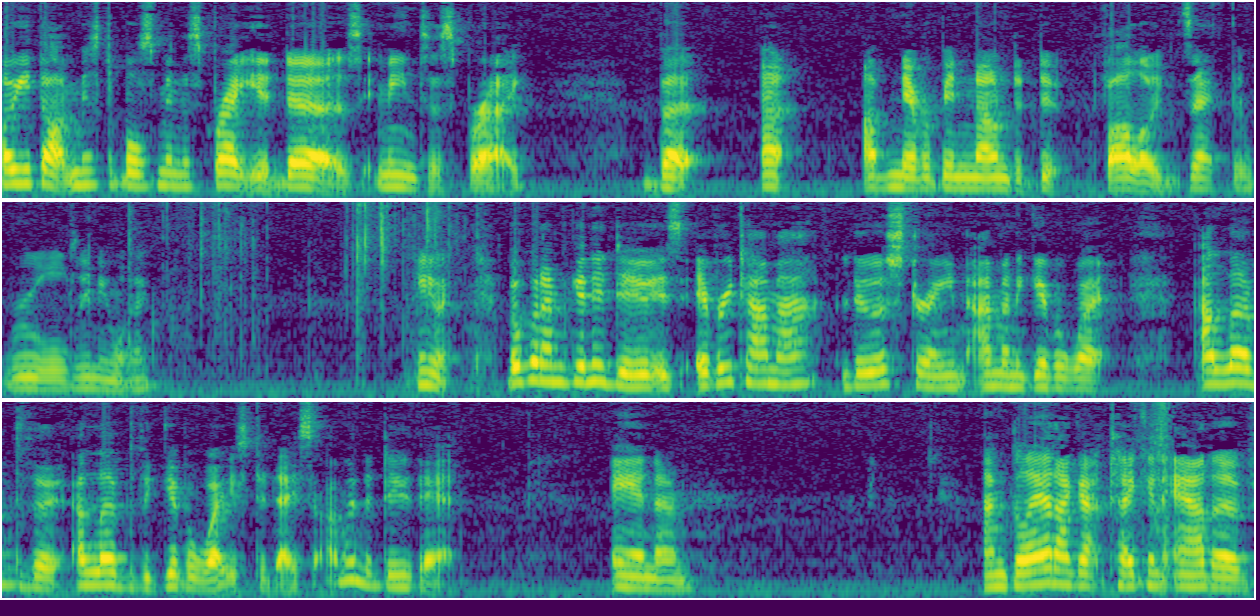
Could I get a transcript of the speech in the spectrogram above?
Oh, you thought Mistables meant a spray? It does. It means a spray. But I, I've never been known to do, follow exact the rules anyway. Anyway, but what I'm going to do is every time I do a stream, I'm going to give away. I loved the I loved the giveaways today, so I'm going to do that. And um, I'm glad I got taken out of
